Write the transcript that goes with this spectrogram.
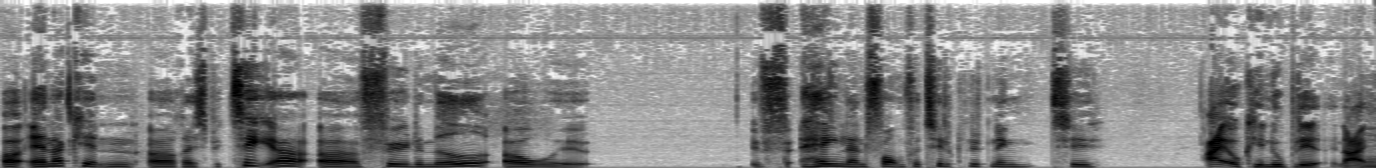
og anerkende og respektere og føle med, og øh, f- have en eller anden form for tilknytning til... Ej, okay, nu bliver Nej, Mm.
